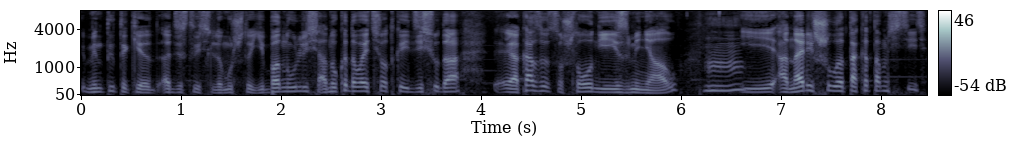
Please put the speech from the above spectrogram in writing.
Менты такие, а действительно, мы что, ебанулись? А ну-ка давай, тетка, иди сюда. И оказывается, что он ей изменял. Мгм. И она решила так отомстить.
